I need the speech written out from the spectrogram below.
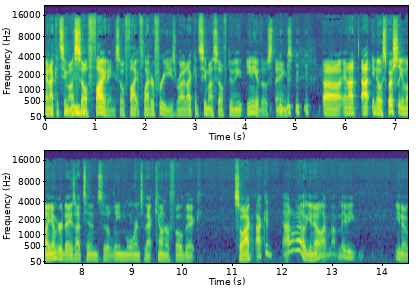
and I could see Mhm. myself fighting. So fight, flight, or freeze. Right? I could see myself doing any, any of those things. uh, and I, I, you know, especially in my younger days, I tend to lean more into that counterphobic. So I, I could, I don't know, you know, I, I maybe, you know,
